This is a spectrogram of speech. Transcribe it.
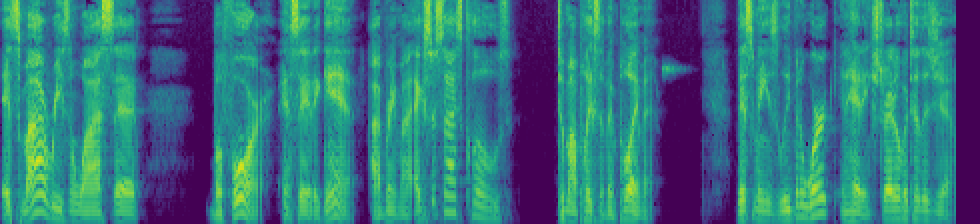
It's my reason why I said before and say it again I bring my exercise clothes to my place of employment. This means leaving work and heading straight over to the gym.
